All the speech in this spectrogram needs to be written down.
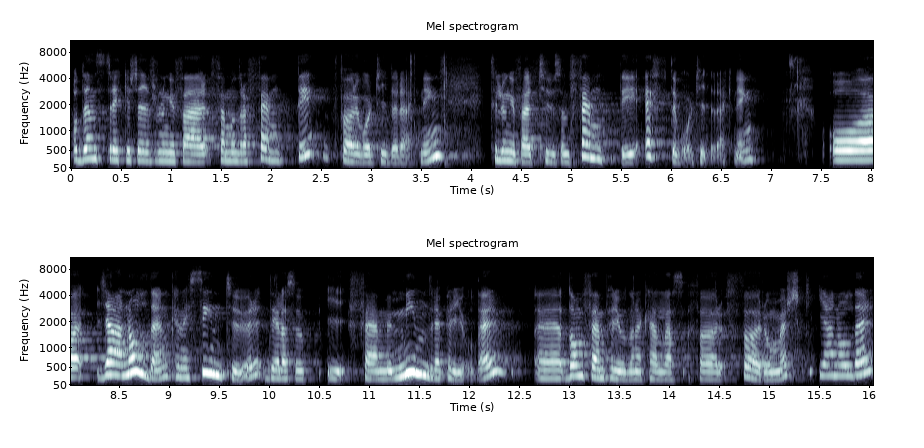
och den sträcker sig från ungefär 550 före vår tideräkning till ungefär 1050 efter vår tideräkning. Och järnåldern kan i sin tur delas upp i fem mindre perioder. Eh, de fem perioderna kallas för förromersk järnålder,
